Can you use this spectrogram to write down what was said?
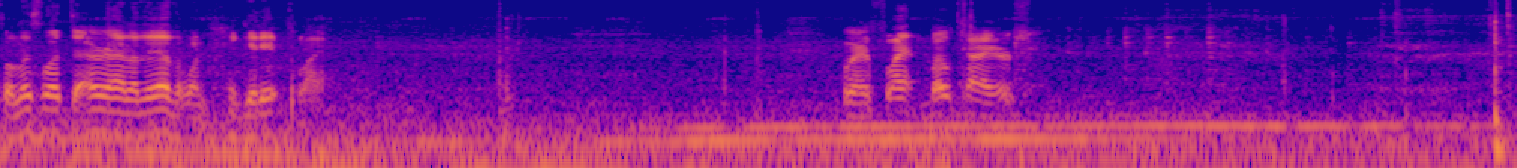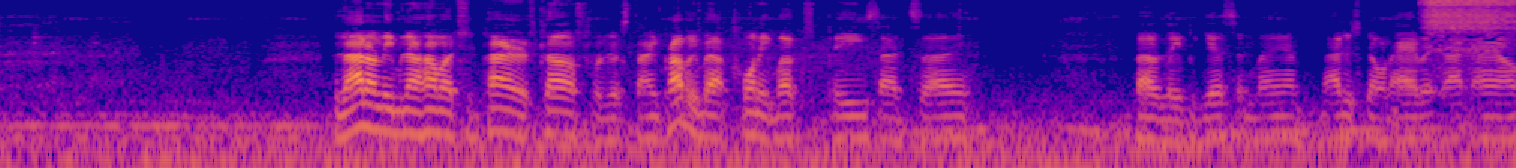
So let's let the air out of the other one and get it flat. wearing flat and tires. And I don't even know how much the tires cost for this thing. Probably about 20 bucks a piece, I'd say. If I was even guessing, man. I just don't have it right now.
